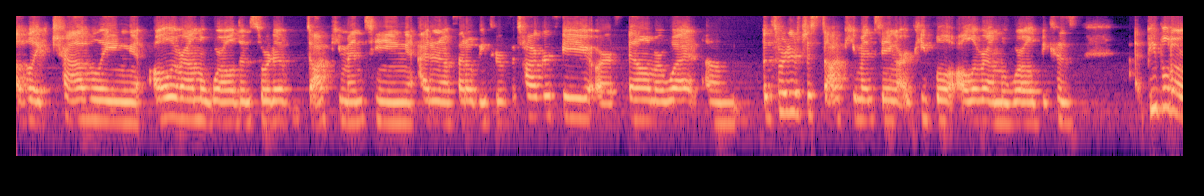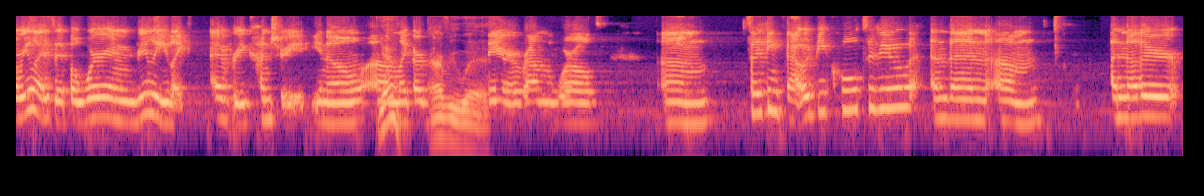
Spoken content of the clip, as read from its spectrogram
of like traveling all around the world and sort of documenting. I don't know if that'll be through photography or film or what, um, but sort of just documenting our people all around the world because people don't realize it, but we're in really like every country, you know, um, Yeah, like our everywhere. there around the world. Um, so I think that would be cool to do. And then um, another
